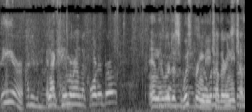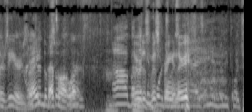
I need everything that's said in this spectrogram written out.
there. I didn't even know. And I came around the corner, bro, and they were just whispering to each other in each other's ears, right? That's so all it was. Uh, They were just whispering in their guys.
